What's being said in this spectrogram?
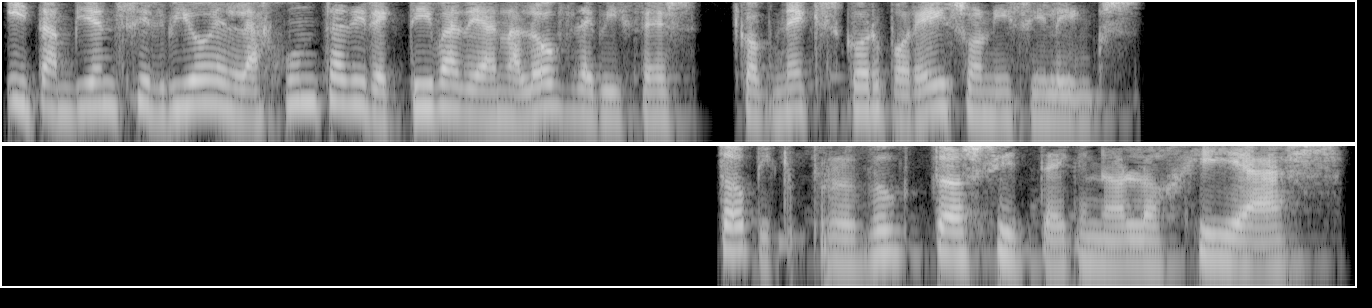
y también sirvió en la junta directiva de Analog Devices, Cognex Corporation y Xilinx. Topic Productos y tecnologías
